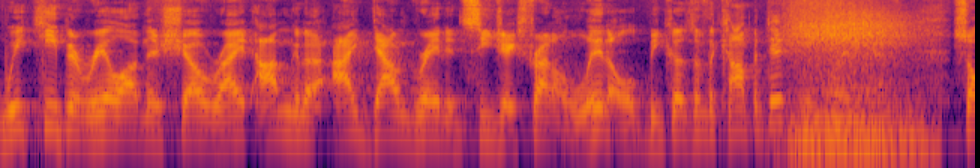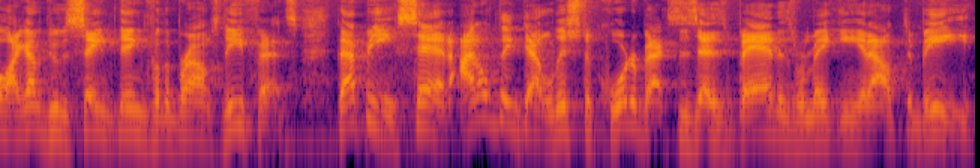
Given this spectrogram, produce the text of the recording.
we keep it real on this show, right? I'm gonna I downgraded CJ Stroud a little because of the competition he's playing. So I got to do the same thing for the Browns defense. That being said, I don't think that list of quarterbacks is as bad as we're making it out to be.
